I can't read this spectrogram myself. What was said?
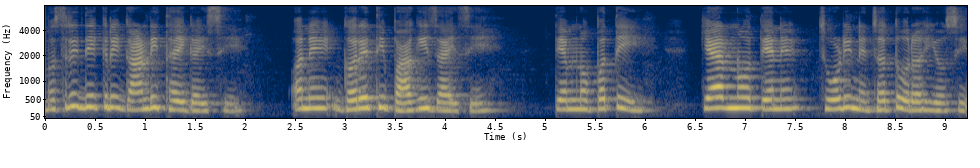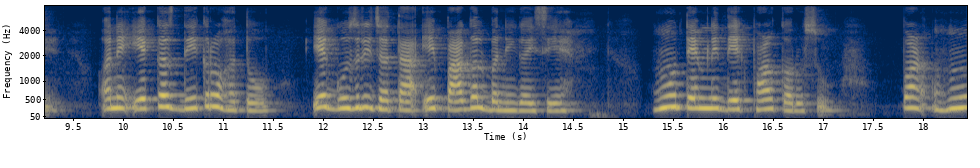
મસરી દીકરી ગાંડી થઈ ગઈ છે અને ઘરેથી ભાગી જાય છે. તેમનો પતિ ક્યારનો તેને છોડીને જતો રહ્યો છે અને એક જ દીકરો હતો. એ ગુજરી જતાં એ પાગલ બની ગઈ છે. હું તેમની દેખભાળ કરું છું, પણ હું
